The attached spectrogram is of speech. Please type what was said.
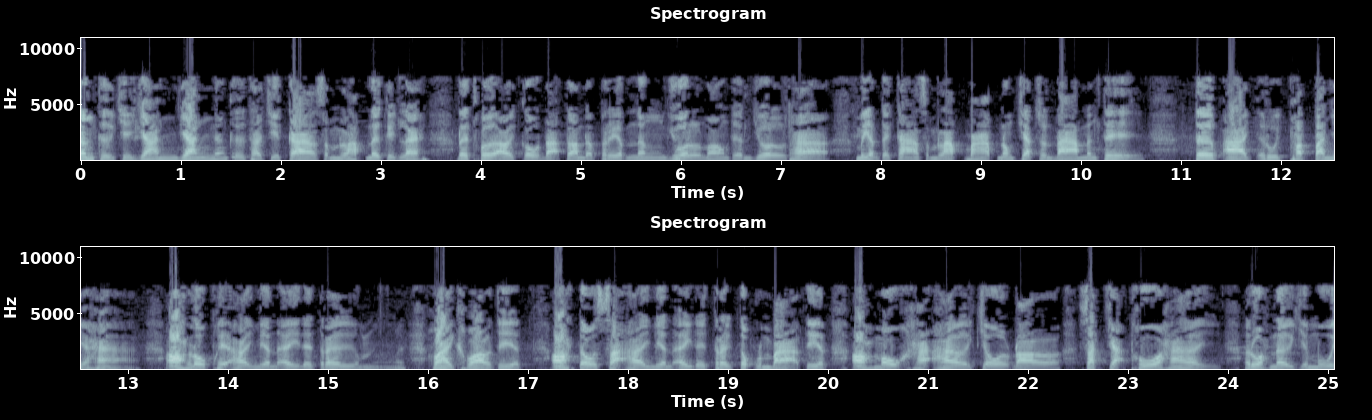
នឹងគឺជាយ៉ាញ់យ៉ាញ់ហ្នឹងគឺថាជាការសម្លាប់នៅកិលេសដែលធ្វើឲ្យកោដាក់តន្តព្រាមនឹងយល់ហ្មងតែយល់ថា មានតែការសម្លាប់បាបក្នុងចិត្តសន្តាននឹងទេ ទៅអាចរួចផុតបញ្ហាអស់លោភៈហើយមានអីដែលត្រូវខ្វាយខ្វល់ទៀតអស់ទោសៈហើយមានអីដែលត្រូវទុកលំបាកទៀតអស់មោហៈហើយចូលដល់សច្ចធម៌ហើយរស់នៅជាមួយ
